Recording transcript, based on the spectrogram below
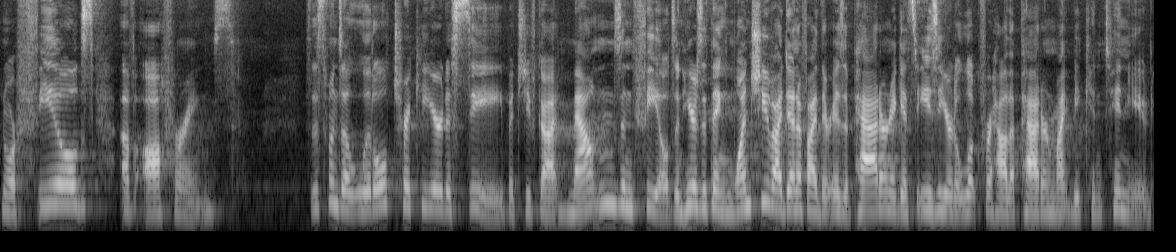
nor fields of offerings. So this one's a little trickier to see, but you've got mountains and fields. And here's the thing once you've identified there is a pattern, it gets easier to look for how the pattern might be continued.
